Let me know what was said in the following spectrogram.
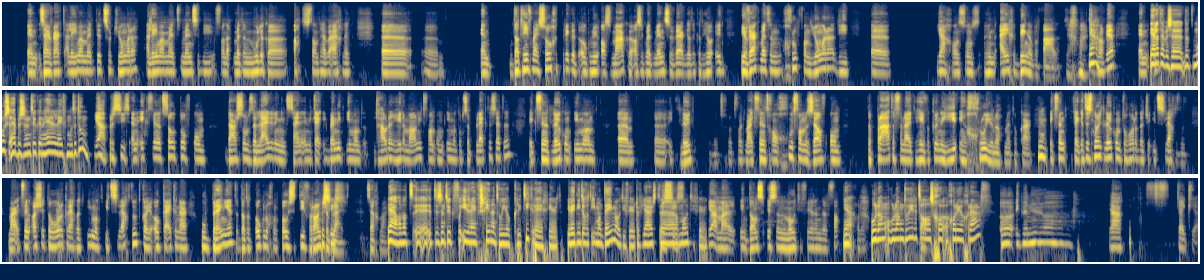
en zij werkt alleen maar met dit soort jongeren. Alleen maar met mensen die van, met een moeilijke achterstand hebben eigenlijk. Eh, ehm, en dat heeft mij zo getriggerd, ook nu als maker, als ik met mensen werk, dat ik het heel... Je werkt met een groep van jongeren die eh, ja, gewoon soms hun eigen dingen bepalen, zeg maar. Ja. Snap je? En Ja, ik- dat, hebben ze, dat moest, hebben ze natuurlijk een hele leven moeten doen. ja, precies. En ik vind het zo tof om daar soms de leiding in te zijn. En kijk, ik ben niet iemand, ik hou er helemaal niet van om iemand op zijn plek te zetten. Ik vind het leuk om iemand, ehm, eh, ik, leuk, leuk is groot woord, maar ik vind het gewoon goed van mezelf om te praten vanuit, hey, we kunnen hierin groeien nog met elkaar. Ja. Ik vind, kijk, het is nooit leuk om te horen dat je iets slechts doet. Maar ik vind als je te horen krijgt dat iemand iets slechts doet, kan je ook kijken naar hoe breng je het, dat het ook nog een positief randje Precies. blijft. Zeg maar. Ja, want dat, eh, het is natuurlijk voor iedereen verschillend hoe je op kritiek reageert. Je weet niet of het iemand demotiveert of juist eh, motiveert. Ja, maar in dans is een motiverende factor. Ja. Hoe, lang, hoe lang doe je dit al als cho- choreograaf? Eh, ik ben nu, ja, kijk, ja,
